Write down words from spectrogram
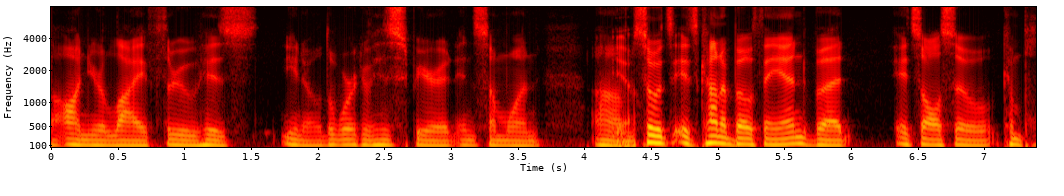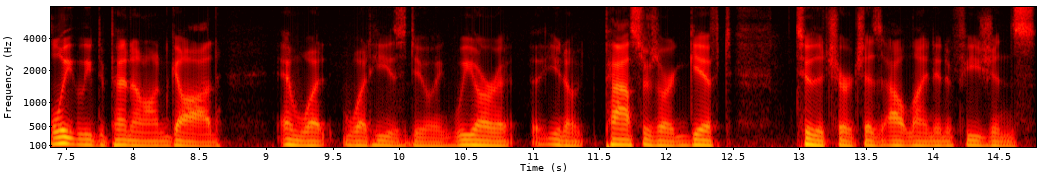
on your life through his you know the work of his spirit in someone um, Yeah. so it's it's kind of both and but it's also completely dependent on god and what what he is doing we are you know pastors are a gift to the church as outlined in ephesians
